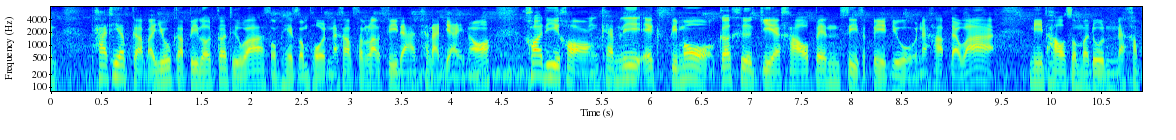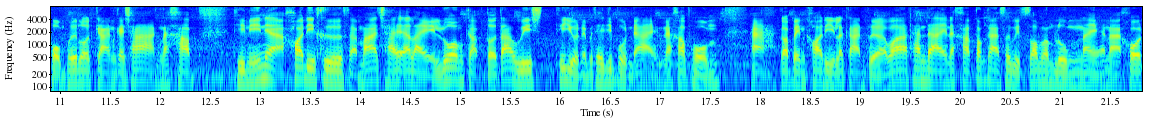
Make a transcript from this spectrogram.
ตร ถ้าเทียบกับอายุกับปีรถก็ถือว่าสมเหตุสมผลนะครับสำหรับซีดานขนาดใหญ่เนาะข้อดีของ Camry Extremo ก็คือเกียร์เขาเป็น 4 สปีดอยู่นะครับ แต่ว่ามีเพาสมดุลนะครับผมเพื่อลดการกระชากนะครับ ทีนี้เนี่ยข้อดีคือสามารถใช้อะไหล่ร่วมกับ Toyota Wish ที่อยู่ในประเทศญี่ปุ่นได้นะครับผมอะก็เป็นข้อดีละกันเผื่อว่าท่านใดนะครับ ต้องการสวิตซ่อมบำรุงในอนาคต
